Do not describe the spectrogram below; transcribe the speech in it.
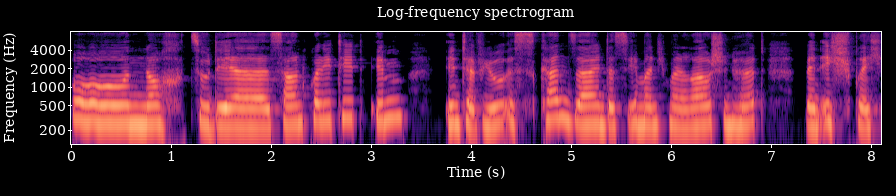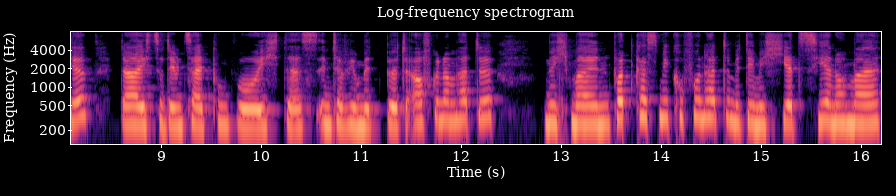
Und noch zu der Soundqualität im Interview. Es kann sein, dass ihr manchmal Rauschen hört, wenn ich spreche, da ich zu dem Zeitpunkt, wo ich das Interview mit Birte aufgenommen hatte, nicht mein Podcast-Mikrofon hatte, mit dem ich jetzt hier nochmal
